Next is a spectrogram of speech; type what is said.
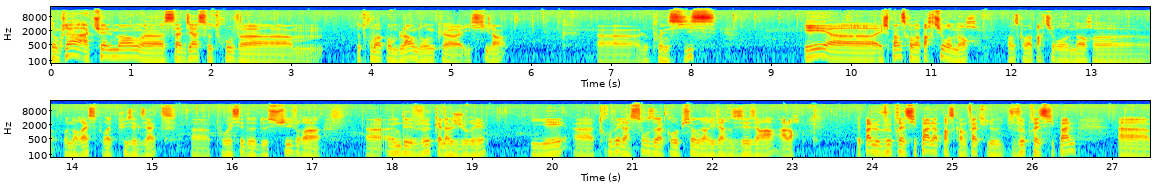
Donc là actuellement euh, Sadia se trouve, euh, se trouve à Pont Blanc, donc ici là, le point 6. Et, je pense qu'on va partir au nord. Je pense qu'on va partir au nord, au nord-est pour être plus exact, pour essayer de, de suivre un des vœux qu'elle a juré qui est euh, trouver la source de la corruption de la rivière Zezara. Alors, c'est pas le vœu principal, hein, parce qu'en fait, le vœu principal, euh,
